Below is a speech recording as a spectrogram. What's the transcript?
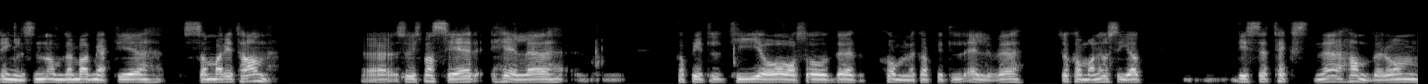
lignelsen om den barmhjertige samaritan. Uh, så hvis man ser hele kapittel 10 og også det kommende kapittel 11, så kan man jo si at disse tekstene handler om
